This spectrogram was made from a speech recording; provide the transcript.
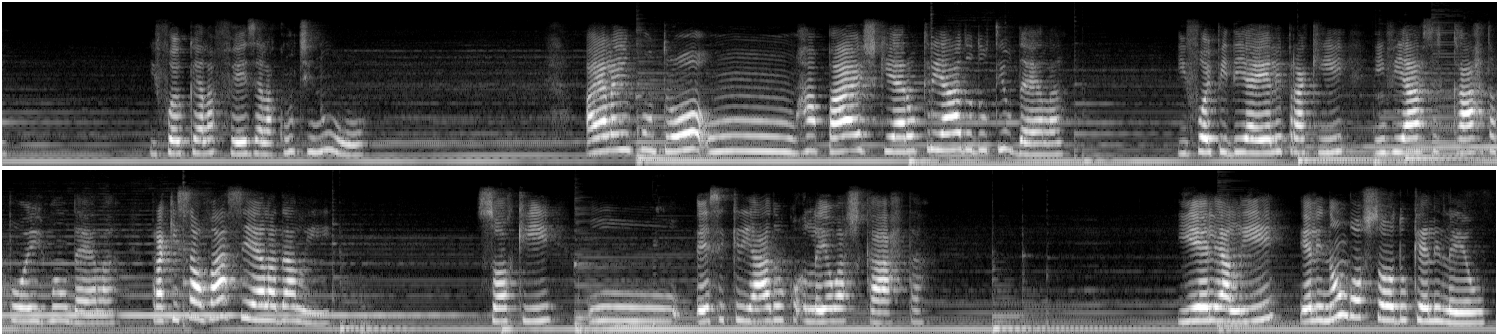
E foi o que ela fez, ela continuou. Aí ela encontrou um rapaz que era o criado do tio dela e foi pedir a ele para que enviasse carta para o irmão dela, para que salvasse ela dali. Só que o, esse criado leu as cartas. E ele ali, ele não gostou do que ele leu,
